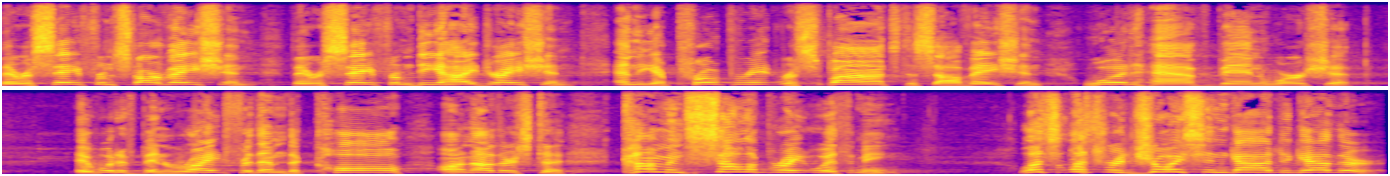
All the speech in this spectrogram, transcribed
They were saved from starvation. They were saved from dehydration. And the appropriate response to salvation would have been worship. It would have been right for them to call on others to come and celebrate with me. Let's, let's rejoice in God together.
